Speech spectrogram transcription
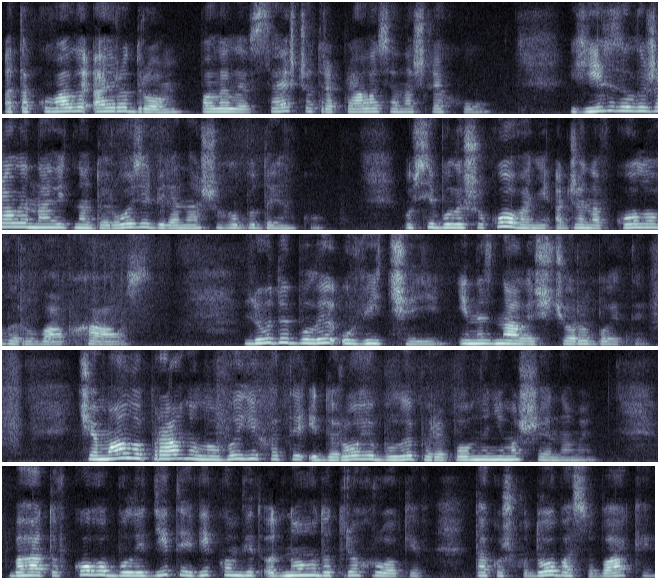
атакували аеродром, палили все, що траплялося на шляху. Гільзи лежали навіть на дорозі біля нашого будинку. Усі були шоковані, адже навколо вирував хаос. Люди були у відчаї і не знали, що робити. Чимало прагнуло виїхати, і дороги були переповнені машинами. Багато в кого були діти віком від 1 до 3 років, також худоба, собаки.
